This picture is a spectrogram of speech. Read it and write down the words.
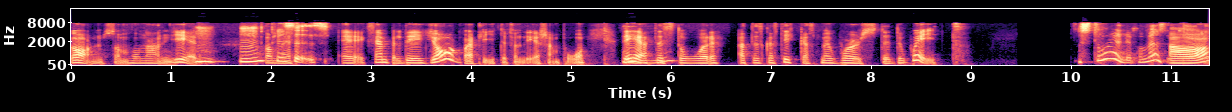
garn som hon anger. Mm, mm, Som precis. Eh, exempel, det jag varit lite fundersam på, det är att det Mm. står att det ska stickas med worsted weight. Står det på mönstret? Ja,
